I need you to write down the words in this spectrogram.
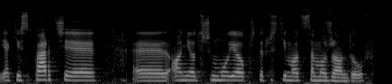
jakie wsparcie oni otrzymują przede wszystkim od samorządów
